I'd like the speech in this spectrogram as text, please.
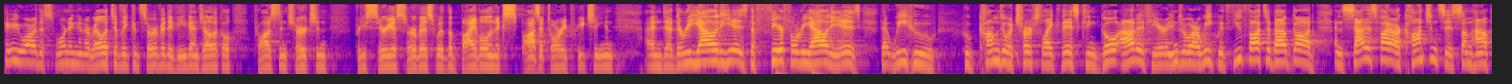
Here you are this morning in a relatively conservative evangelical Protestant church and pretty serious service with the Bible and expository preaching. And, and uh, the reality is, the fearful reality is that we who who come to a church like this can go out of here into our week with few thoughts about God and satisfy our consciences somehow.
